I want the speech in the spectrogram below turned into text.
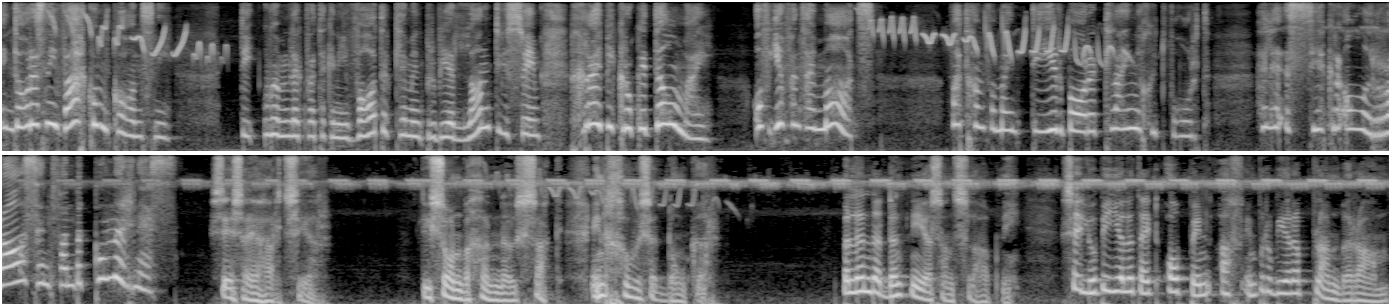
En daar is nie wegkom kans nie. Die oomblik wat ek in die water klim en probeer land toe swem, gryp die krokodil my of een van sy maats. Wat gaan van my dierbare klein goed word? Hulle is seker al rasend van bekommernis. sê sy hartseer. Die son begin nou sak en gou is dit donker. Belinda dink nie eers aan slaap nie. Sy loop die hele tyd op en af en probeer 'n plan beraam,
